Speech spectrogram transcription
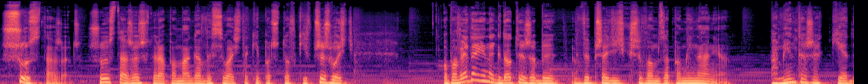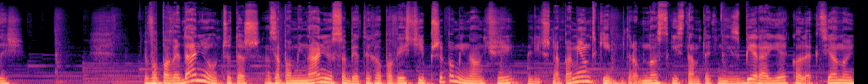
szósta rzecz. Szósta rzecz, która pomaga wysyłać takie pocztówki w przyszłość. Opowiadaj anegdoty, żeby wyprzedzić krzywą zapominania. Pamiętasz jak kiedyś? W opowiadaniu czy też zapominaniu sobie tych opowieści przypominą ci liczne pamiątki, drobnostki z tamtych dni, zbieraj je, kolekcjonuj,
